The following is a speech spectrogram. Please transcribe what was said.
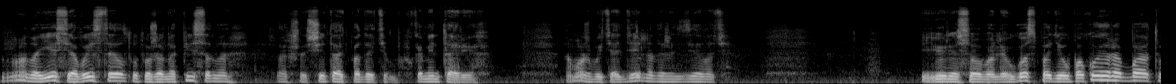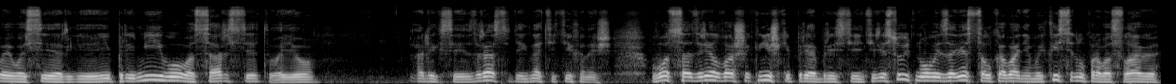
Ну, оно есть, я выставил, тут уже написано. Так что считать под этим в комментариях. А может быть, отдельно даже сделать. Юрий Соболев. Господи, упокой раба Твоего Сергия и прими его во царствие Твое. Алексей. Здравствуйте, Игнатий Тихонович. Вот созрел ваши книжки приобрести. Интересует Новый Завет с толкованием и к истину православию.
